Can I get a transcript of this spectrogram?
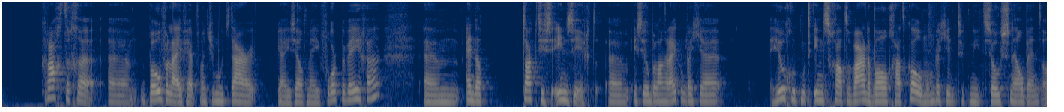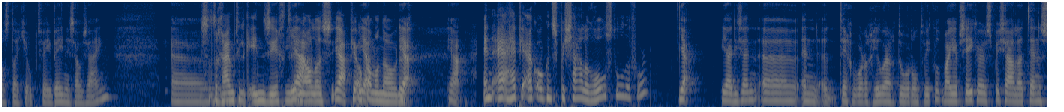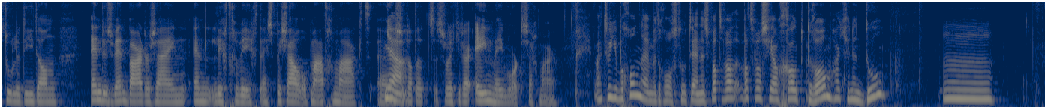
krachtige eh, bovenlijf hebt. Want je moet daar ja, jezelf mee voortbewegen. Ehm, en dat tactische inzicht ehm, is heel belangrijk, omdat je heel goed moet inschatten waar de bal gaat komen. Omdat je natuurlijk niet zo snel bent als dat je op twee benen zou zijn. Ehm, Dus dat ruimtelijk inzicht en Ja. alles. Ja, heb je ook Ja. allemaal nodig. Ja, ja. En eh, heb je eigenlijk ook een speciale rolstoel daarvoor? Ja, die zijn eh, en eh, tegenwoordig heel erg doorontwikkeld. Maar je hebt zeker speciale tennisstoelen die dan en dus wendbaarder zijn en lichtgewicht en speciaal op maat gemaakt. eh, Ja. zodat, het, zodat je er één mee wordt, zeg maar. Maar toen je begon met rolstoeltennis, wat, wat, wat was jouw grote droom? Had je een doel? Mm,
